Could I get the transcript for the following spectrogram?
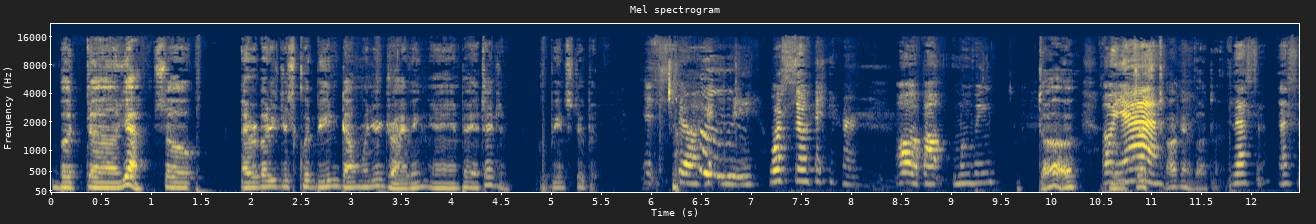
but uh, yeah, so everybody just quit being dumb when you're driving and pay attention. Quit being stupid. It's still hitting me. What's still hitting her? Oh, about moving. Duh. Oh, We yeah. Just talking about that. That's that's.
